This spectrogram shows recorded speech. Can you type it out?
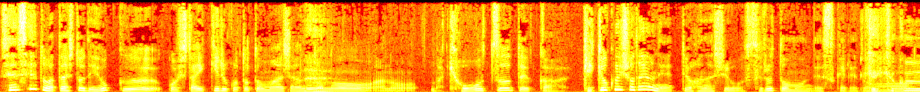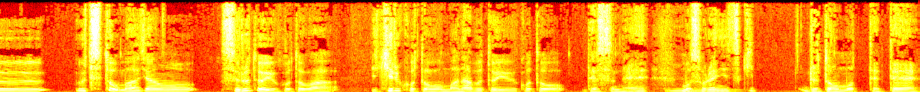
先生と私とでよくこうした生きることと麻雀との,、あのまあ、共通というか結局一緒だよねっていう話をすると思うんですけれども。結局打つと麻雀をするということは生きることを学ぶということですね。もうそれに尽きると思ってて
